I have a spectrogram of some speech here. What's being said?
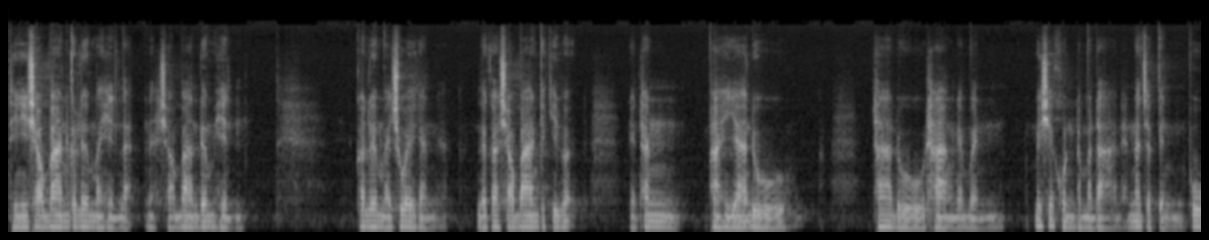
ทีนี้ชาวบ้านก็เริ่มมาเห็นละนะชาวบ้านเริ่มเห็น ก็เริ่มมาช่วยกัน แล้วก็ชาวบ้านก็คิดว่าเนี่ยท่านพาหิยะดู ถ้าดูทางเนี่ยเหมือน ไม่ใช่คนธรรมดาเนี่ยน่าจะเป็นผู้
